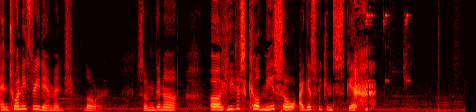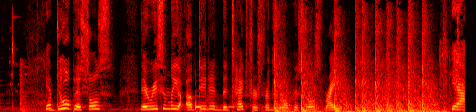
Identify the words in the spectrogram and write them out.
and 23 damage lower. So I'm gonna, uh, he just killed me, so I guess we can skip. Yep. Dual pistols. They recently updated the textures for the dual pistols, right? Yeah.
